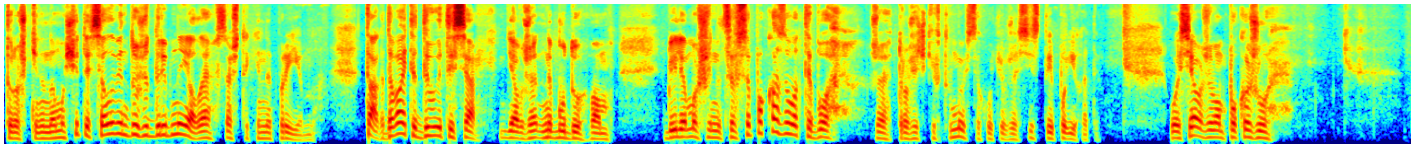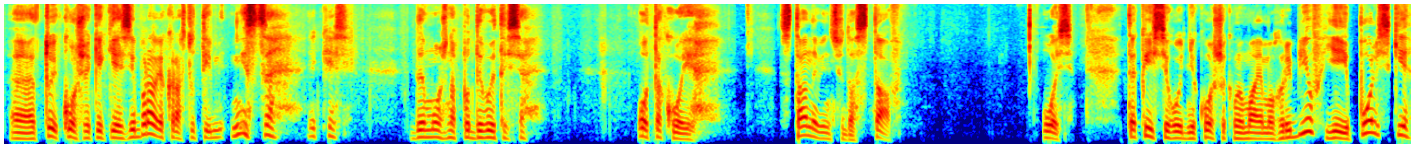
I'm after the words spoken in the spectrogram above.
трошки не намочитися, але він дуже дрібний, але все ж таки неприємно. Так, давайте дивитися. Я вже не буду вам біля машини це все показувати, бо вже трошечки втомився, хочу вже сісти і поїхати. Ось я вже вам покажу е, той кошик, який я зібрав. Якраз тут і місце якесь, де можна подивитися. Отакої. Стане він сюди, став. Ось. Такий сьогодні кошик ми маємо грибів. Є і польські,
